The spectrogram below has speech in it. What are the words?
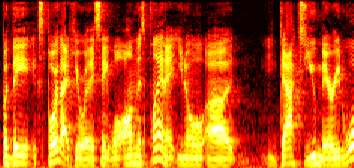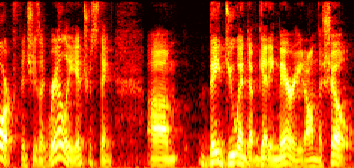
But they explore that here where they say, well, on this planet, you know, uh, Dax, you married Worf, and she's like, really interesting. Um, they do end up getting married on the show.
